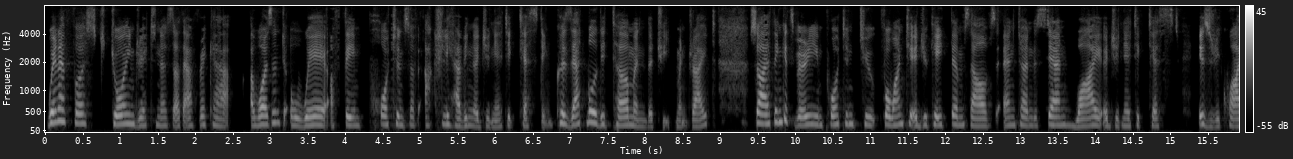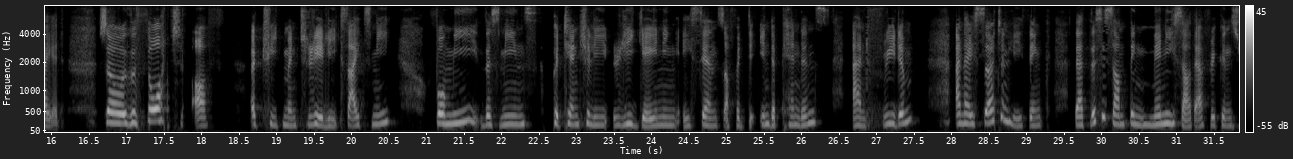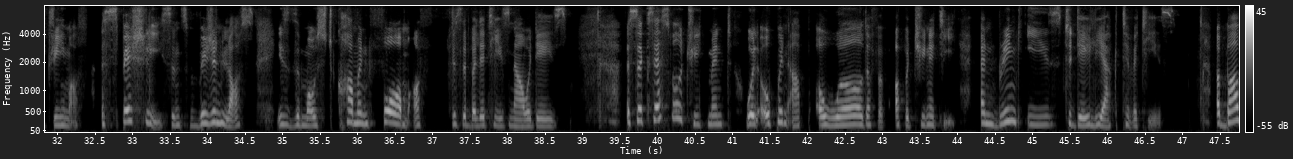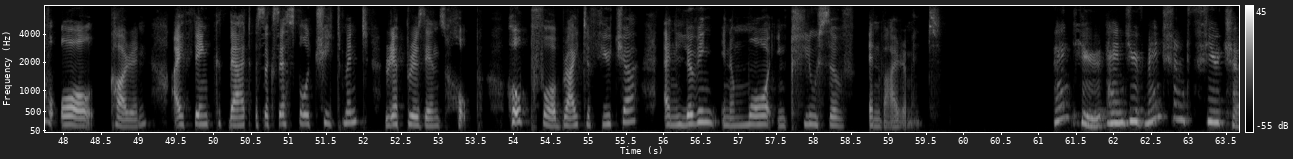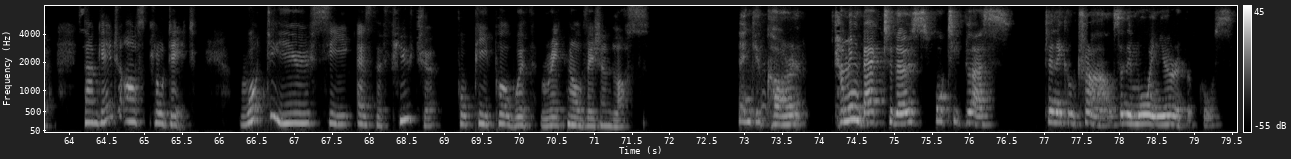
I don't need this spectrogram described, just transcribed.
when I first joined Retina South Africa, I wasn't aware of the importance of actually having a genetic testing because that will determine the treatment, right? So I think it's very important to for one to educate themselves and to understand why a genetic test is required. So the thought of a treatment really excites me. For me, this means potentially regaining a sense of independence and freedom and I certainly think that this is something many South Africans dream of, especially since vision loss is the most common form of disabilities nowadays. A successful treatment will open up a world of opportunity and bring ease to daily activities. Above all, Karen, I think that a successful treatment represents hope hope for a brighter future, and living in a more inclusive environment. Thank you. And you've mentioned future. So I'm going to ask Claudette, what do you see as the future for people with retinal vision loss? Thank you, Karen. Coming back to those 40 plus clinical trials, and they're more in Europe, of course.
